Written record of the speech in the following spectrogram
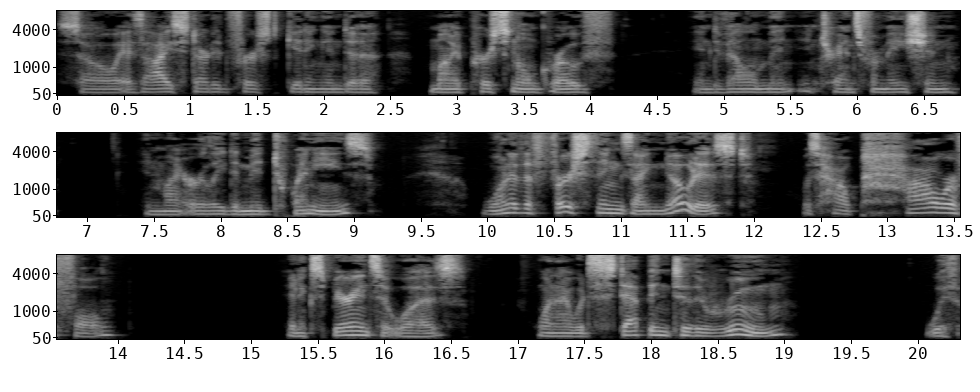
So, as I started first getting into my personal growth and development and transformation in my early to mid 20s, one of the first things I noticed was how powerful an experience it was when I would step into the room with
